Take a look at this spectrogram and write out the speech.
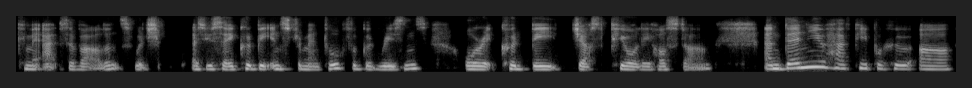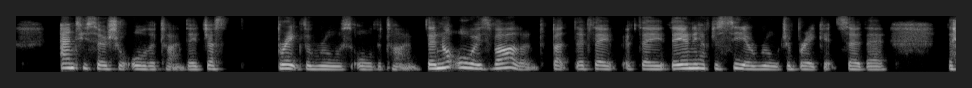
commit acts of violence, which, as you say, could be instrumental for good reasons, or it could be just purely hostile. And then you have people who are antisocial all the time. They just break the rules all the time. They're not always violent, but if they if they they only have to see a rule to break it. So they're they,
